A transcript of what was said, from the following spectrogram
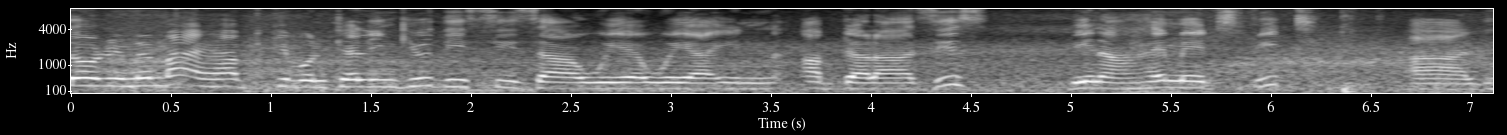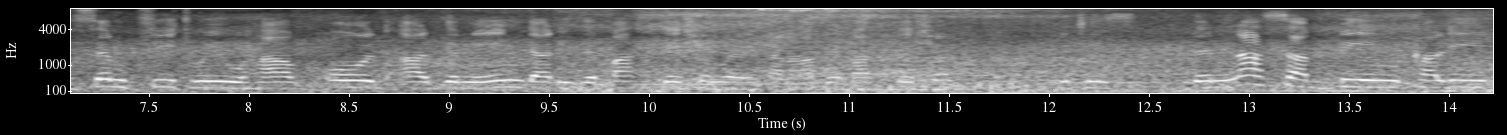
So remember I have to keep on telling you this is uh, where we are in Abdallah Aziz bin Ahmed Street. Uh, the same street we have old Algemin that is a bus station where you can have a bus station. It is the Nasser bin Khalid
